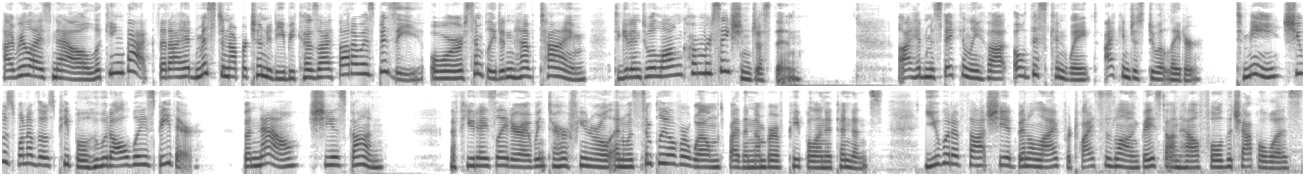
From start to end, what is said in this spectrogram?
I realize now, looking back, that I had missed an opportunity because I thought I was busy or simply didn't have time to get into a long conversation just then. I had mistakenly thought, oh, this can wait. I can just do it later. To me, she was one of those people who would always be there. But now she is gone. A few days later, I went to her funeral and was simply overwhelmed by the number of people in attendance. You would have thought she had been alive for twice as long based on how full the chapel was.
